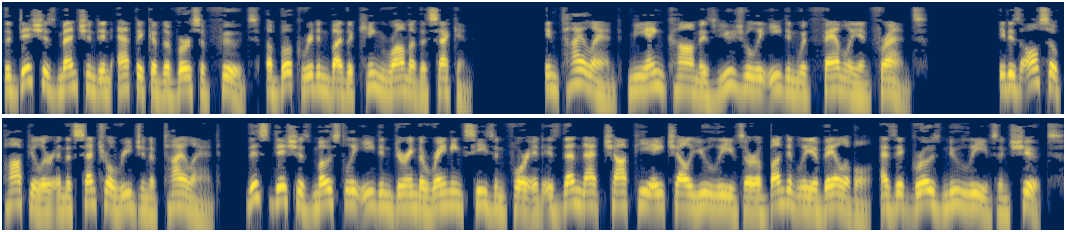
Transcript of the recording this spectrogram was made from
The dish is mentioned in Epic of the Verse of Foods, a book written by the King Rama II. In Thailand, miang kham is usually eaten with family and friends. It is also popular in the central region of Thailand. This dish is mostly eaten during the raining season for it is then that cha phlu leaves are abundantly available, as it grows new leaves and shoots.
